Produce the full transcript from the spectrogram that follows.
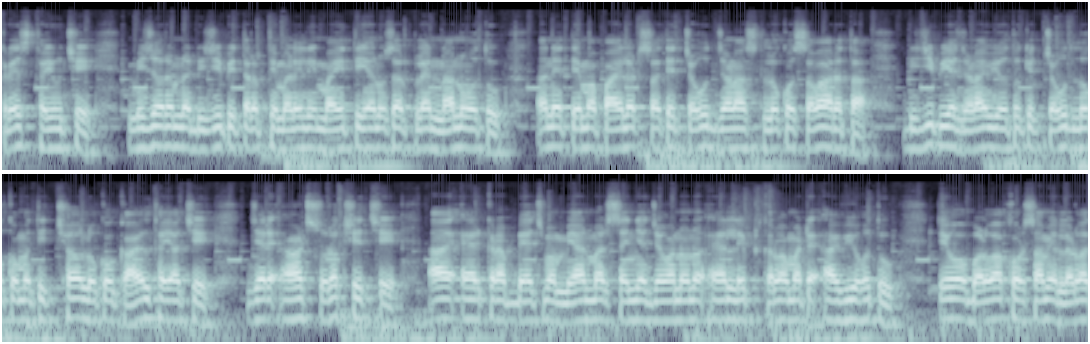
ક્રેશ થયું છે. મિઝોરમના ડીજીપી તરફથી મળેલી માહિતી અનુસાર પ્લેન નાનું હતું અને તેમાં પાયલટ સાથે ચૌદ જણા લોકો સવાર હતા. ડીજીપીએ જણાવ્યું હતું કે ચૌદ લોકોમાંથી છ લોકો ઘાયલ થયા છે, જ્યારે આઠ સુરક્ષિત છે. આ એરક્રાફ્ટ બેચમાં મ્યાનમાર સૈન્ય જવાનોનો એરલિફ્ટ કરવા માટે આવ્યું હતું. તેઓ બળવાખોર સામે લડવા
